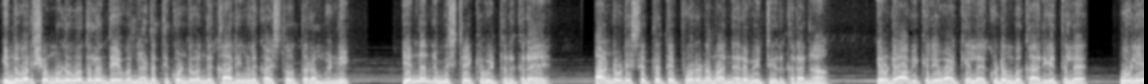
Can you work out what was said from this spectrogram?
இந்த வருஷம் முழுவதிலும் தேவன் நடத்தி கொண்டு வந்த காரியங்களுக்காக ஸ்தோத்திரம் பண்ணி என்னென்ன மிஸ்டேக் விட்டிருக்கிறேன் ஆண்டோடைய சித்தத்தை பூரணமா நிறைவேற்றி இருக்கிறேனா என்னுடைய ஆவிக்கரிய வாழ்க்கையில குடும்ப காரியத்துல ஊழிய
